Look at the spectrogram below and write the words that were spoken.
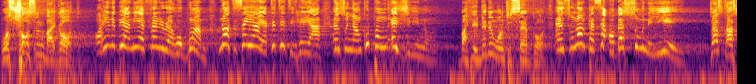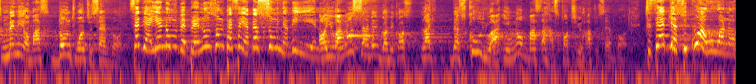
was chosen by God. ɔhene bi a ne yɛfrɛ no rehoboam na ɔte sɛ yɛ a yɛtetete he a nso nyankopɔn ayi no But he didn't want to serve God. nso na ɔmpɛ sɛ ɔbɛsom ne yie Just as many of us don't want to serve God. sɛdeɛ yɛnom bebree no nso mpɛ sɛ yɛbɛsom nyame yie no Or you are not serving God because, like the school you are in, no master has taught you how to serve God. te sɛ bia sukuu a wowɔ no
